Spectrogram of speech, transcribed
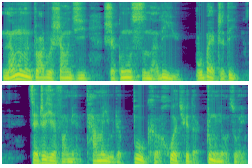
能不能抓住商机，使公司呢立于不败之地，在这些方面，他们有着不可或缺的重要作用。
